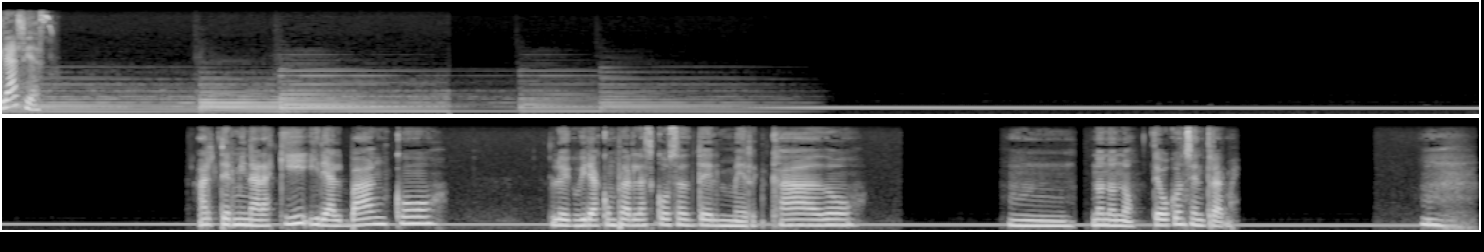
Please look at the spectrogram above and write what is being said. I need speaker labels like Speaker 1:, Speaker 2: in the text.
Speaker 1: Gracias. Al terminar aquí iré al banco, luego iré a comprar las cosas del mercado. Mm, no, no, no, debo concentrarme. Mm.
